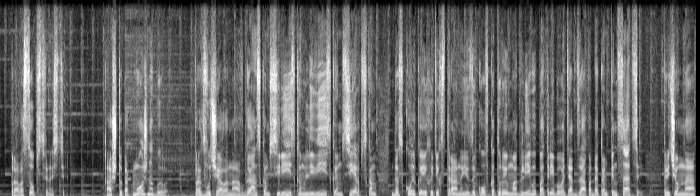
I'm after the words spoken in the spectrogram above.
– право собственности? А что так можно было – прозвучало на афганском, сирийском, ливийском, сербском, да сколько их этих стран и языков, которые могли бы потребовать от Запада компенсаций, причем на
